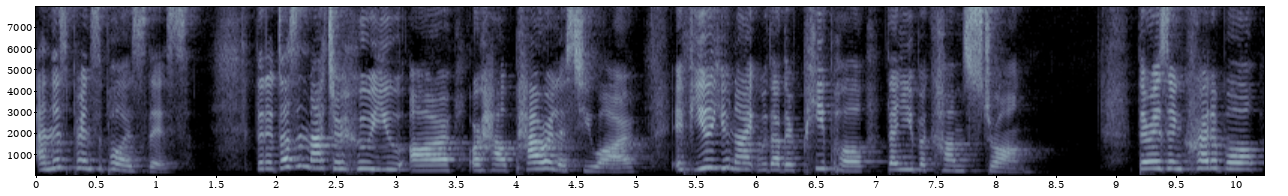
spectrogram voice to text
And this principle is this that it doesn't matter who you are or how powerless you are, if you unite with other people, then you become strong. There is incredible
